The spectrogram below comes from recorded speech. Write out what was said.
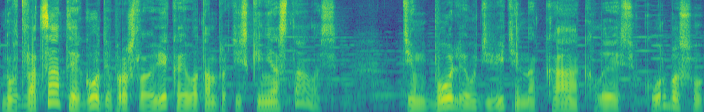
Но в 20-е годы прошлого века его там практически не осталось. Тем более удивительно, как Лесю Курбасу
